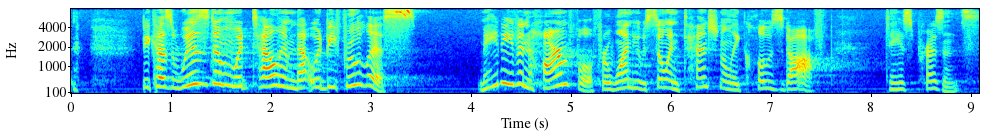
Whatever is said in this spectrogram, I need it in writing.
because wisdom would tell him that would be fruitless, maybe even harmful for one who was so intentionally closed off to his presence.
